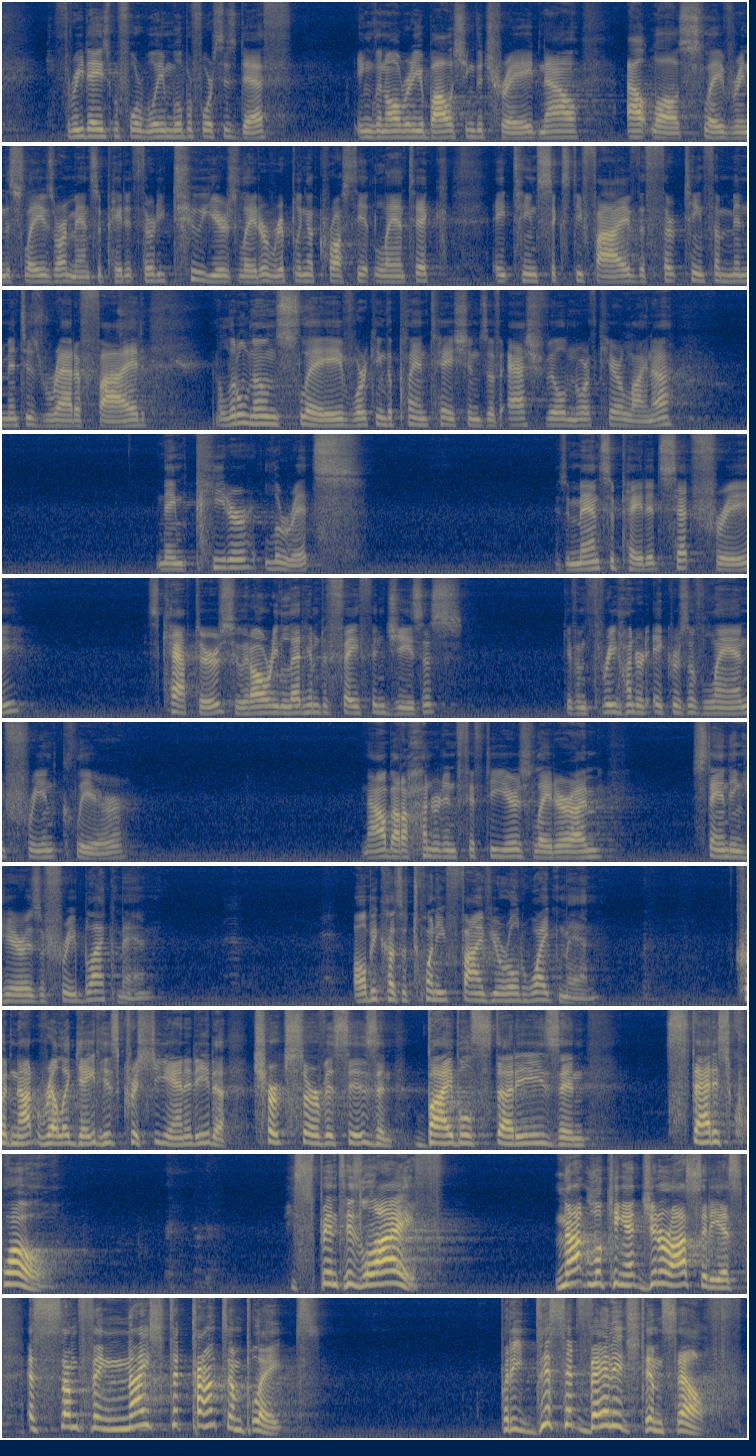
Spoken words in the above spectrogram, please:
three days before William Wilberforce's death, England already abolishing the trade, now outlaws slavery, and the slaves are emancipated. 32 years later, rippling across the Atlantic, 1865, the 13th Amendment is ratified. A little known slave working the plantations of Asheville, North Carolina, named Peter Loritts is emancipated, set free. His captors, who had already led him to faith in Jesus, give him 300 acres of land free and clear. Now, about 150 years later, I'm standing here as a free black man. All because a 25 year old white man could not relegate his Christianity to church services and Bible studies and status quo. He spent his life not looking at generosity as, as something nice to contemplate, but he disadvantaged himself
